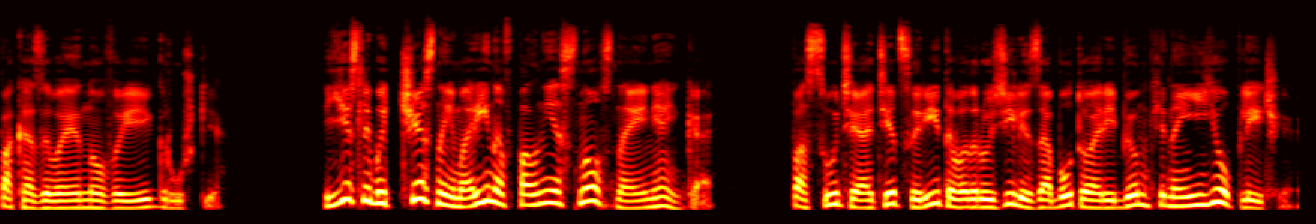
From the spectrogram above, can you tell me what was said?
показывая новые игрушки. Если быть честной, Марина вполне сносная нянька. По сути, отец и Рита водрузили заботу о ребенке на ее плечи.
